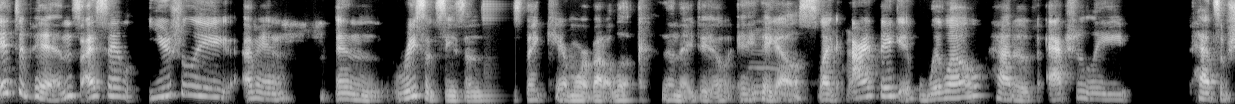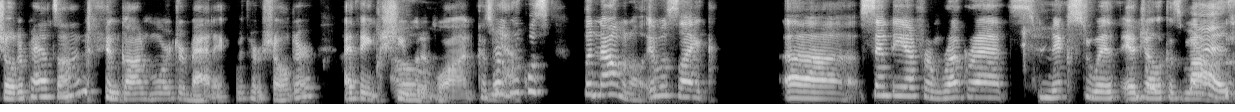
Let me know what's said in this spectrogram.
It depends. I say usually. I mean, in recent seasons, they care more about a look than they do anything mm. else. Like, I think if Willow had have actually had some shoulder pads on and gone more dramatic with her shoulder, I think she oh, would have won because her yeah. look was phenomenal. It was like uh Cynthia from Rugrats mixed with Angelica's mom. Yes.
